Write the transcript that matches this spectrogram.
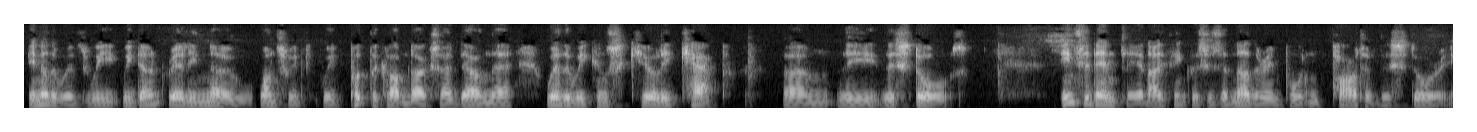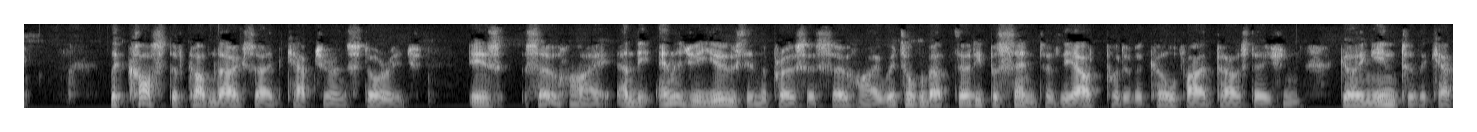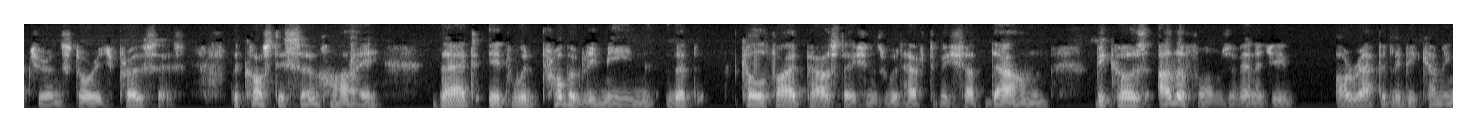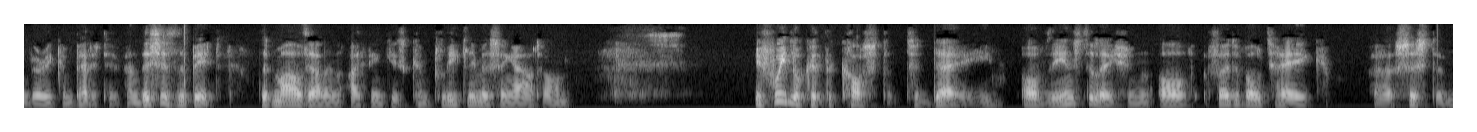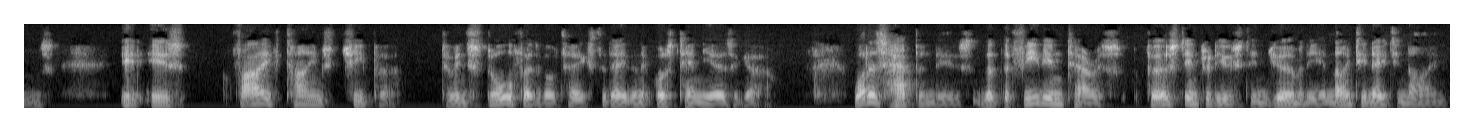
In other words, we, we don't really know once we've, we've put the carbon dioxide down there whether we can securely cap um, the, the stores. Incidentally, and I think this is another important part of this story, the cost of carbon dioxide capture and storage is so high and the energy used in the process so high. We're talking about 30% of the output of a coal fired power station going into the capture and storage process. The cost is so high that it would probably mean that coal fired power stations would have to be shut down because other forms of energy are rapidly becoming very competitive. And this is the bit that Myles Allen, I think, is completely missing out on. If we look at the cost today of the installation of photovoltaic uh, systems, it is five times cheaper to install photovoltaics today than it was 10 years ago. What has happened is that the feed in tariffs, first introduced in Germany in 1989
